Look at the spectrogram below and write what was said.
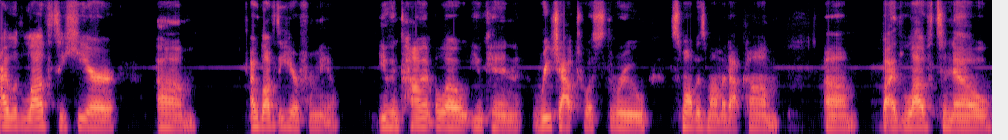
I would love to hear um I'd love to hear from you. You can comment below, you can reach out to us through smallbizmama.com um, but I'd love to know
